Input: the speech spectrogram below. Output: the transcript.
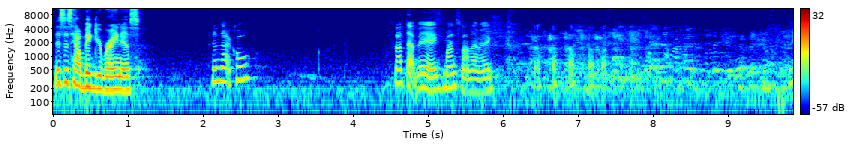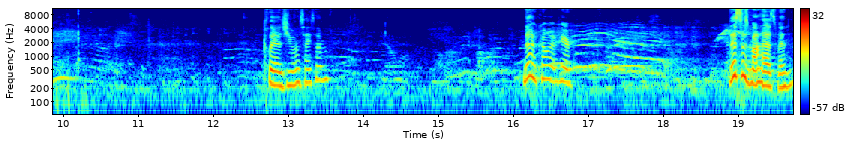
This is how big your brain is. Isn't that cool? It's not that big. Mine's not that big. Clarence, you want to say something? No, come up here. This is my husband.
